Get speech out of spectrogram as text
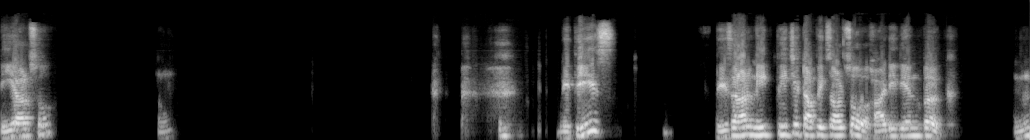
D also. Hmm. Nitish, these are NEET PG topics also. Hardy-Weinberg. Hmm?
